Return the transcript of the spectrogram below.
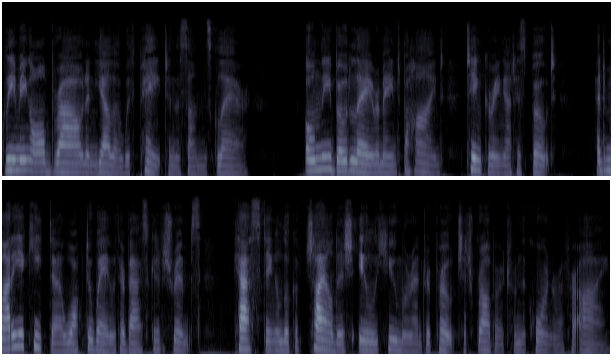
gleaming all brown and yellow with paint in the sun's glare. Only Beaudelet remained behind, tinkering at his boat, and Mariequita walked away with her basket of shrimps casting a look of childish ill humour and reproach at Robert from the corner of her eye.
